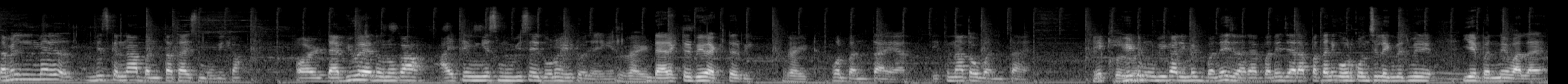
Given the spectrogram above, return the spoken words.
तमिल में रिलीज़ करना बनता था इस मूवी का। और डेब्यू है दोनों का। आई थिंक इस मूवी से दोनों हिट हो जाएँगे। Right. डायरेक्टर भी और एक्टर भी। राइट और बनता है यार। इतना तो बनता है। एक हिट मूवी का रीमेक बने जा रहा है बने जा रहा है। पता नहीं और कौन सी लैंग्वेज में ये बनने वाला है।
